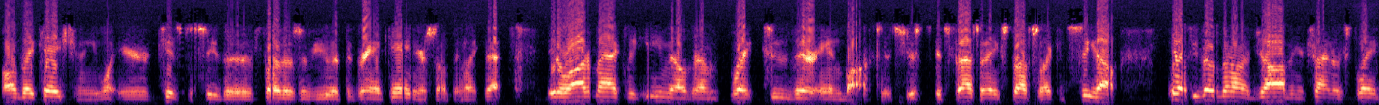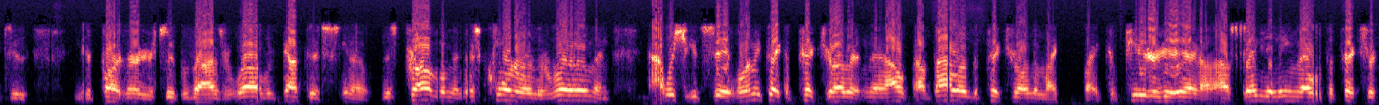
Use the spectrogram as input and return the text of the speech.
on vacation, and you want your kids to see the photos of you at the Grand Canyon or something like that it'll automatically email them right to their inbox. It's just it's fascinating stuff. So I can see how, you know, if you've ever been on a job and you're trying to explain to your partner or your supervisor, well, we've got this, you know, this problem in this corner of the room, and I wish you could see it. Well, let me take a picture of it, and then I'll I'll download the picture onto my my computer here, and I'll, I'll send you an email with the picture.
